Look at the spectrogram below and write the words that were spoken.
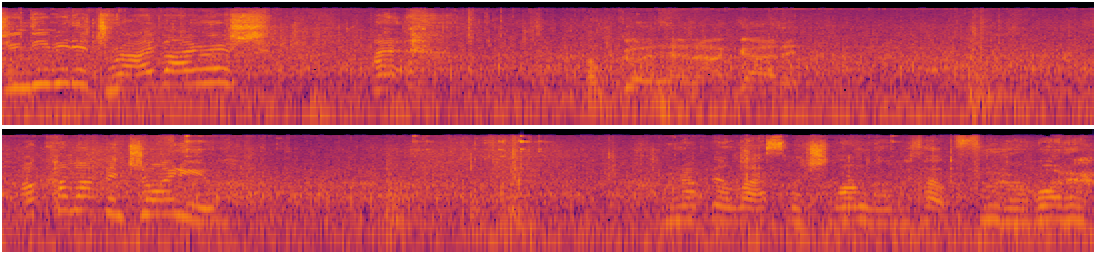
Do you need me to drive, Irish? I, I'm good, Hen. I got it. I'll come up and join you. We're not gonna last much longer without food or water.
